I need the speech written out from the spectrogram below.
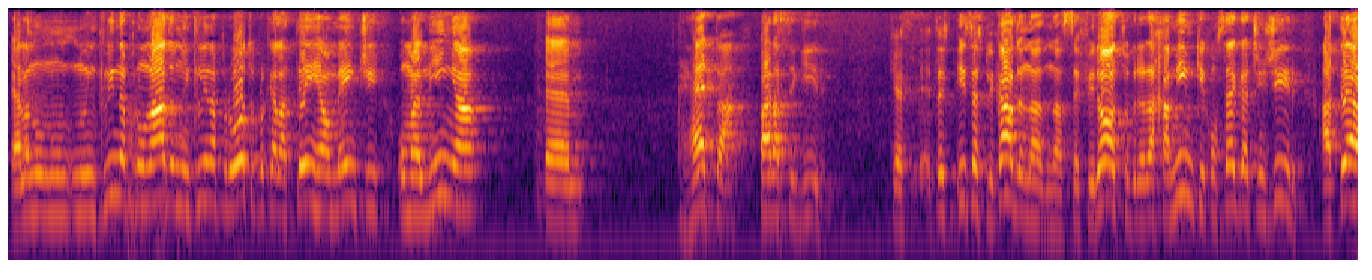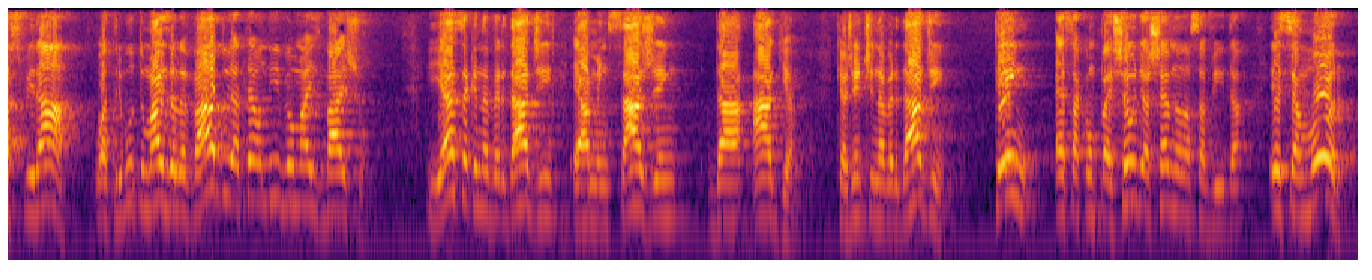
Ela não, não, não inclina para um lado, não inclina para o outro, porque ela tem realmente uma linha é, reta para seguir. É, isso é explicado na, na Sefirot, sobre Rahamim, que consegue atingir até a o atributo mais elevado, e até o nível mais baixo. E essa que, na verdade, é a mensagem da águia. Que a gente, na verdade, tem essa compaixão de Hashem na nossa vida, esse amor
